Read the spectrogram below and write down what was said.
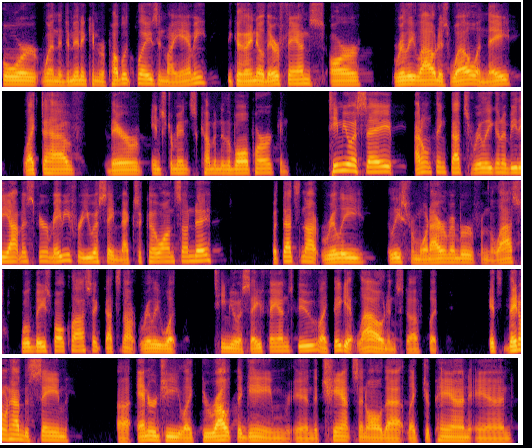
for when the Dominican Republic plays in Miami, because I know their fans are really loud as well, and they like to have their instruments come into the ballpark. And Team USA, I don't think that's really going to be the atmosphere. Maybe for USA Mexico on Sunday, but that's not really, at least from what I remember from the last World Baseball Classic, that's not really what Team USA fans do. Like they get loud and stuff, but it's they don't have the same uh, energy like throughout the game and the chants and all that like Japan and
